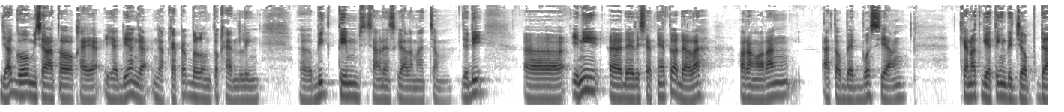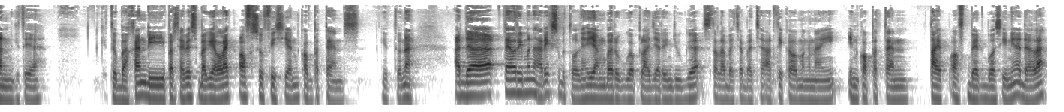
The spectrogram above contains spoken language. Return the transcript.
jago misalnya atau kayak ya dia nggak nggak capable untuk handling uh, big team misalnya dan segala macam. Jadi uh, ini uh, dari setnya itu adalah orang-orang atau bad boss yang cannot getting the job done gitu ya. Gitu bahkan dipersepsi sebagai lack of sufficient competence gitu. Nah, ada teori menarik sebetulnya yang baru gue pelajarin juga setelah baca-baca artikel mengenai incompetent type of bad boss ini adalah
